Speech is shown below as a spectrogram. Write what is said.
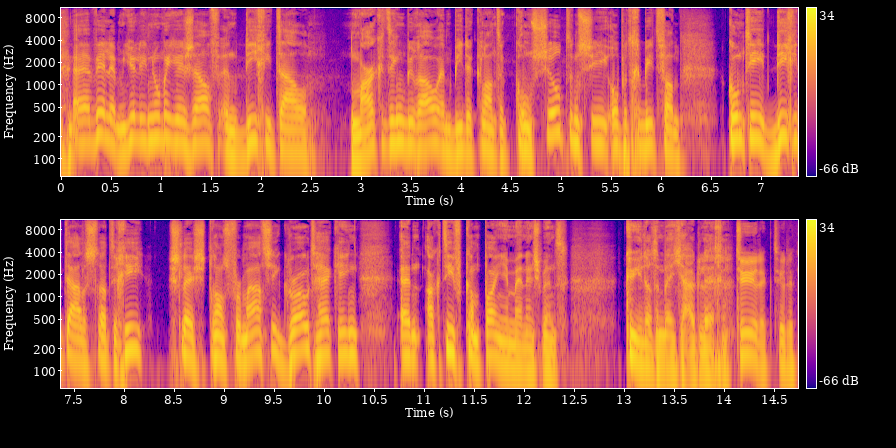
Willem, jullie noemen jezelf een digitaal marketingbureau en bieden klanten consultancy op het gebied van komt die digitale strategie slash transformatie, growth hacking en actief campagnemanagement. Kun je dat een beetje uitleggen? Tuurlijk, tuurlijk.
